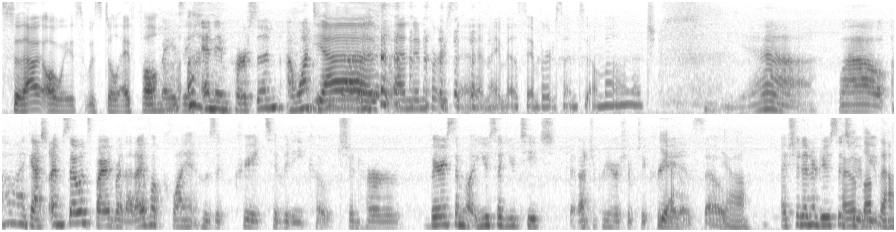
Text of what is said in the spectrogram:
so that always was delightful Amazing. and in person, I want to yes do that. and in person And i miss in person so much Yeah. Wow. Oh my gosh. I'm so inspired by that. I have a client who's a creativity coach and her very similar. You said you teach entrepreneurship to creatives. So yeah I should introduce the I two would of you because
